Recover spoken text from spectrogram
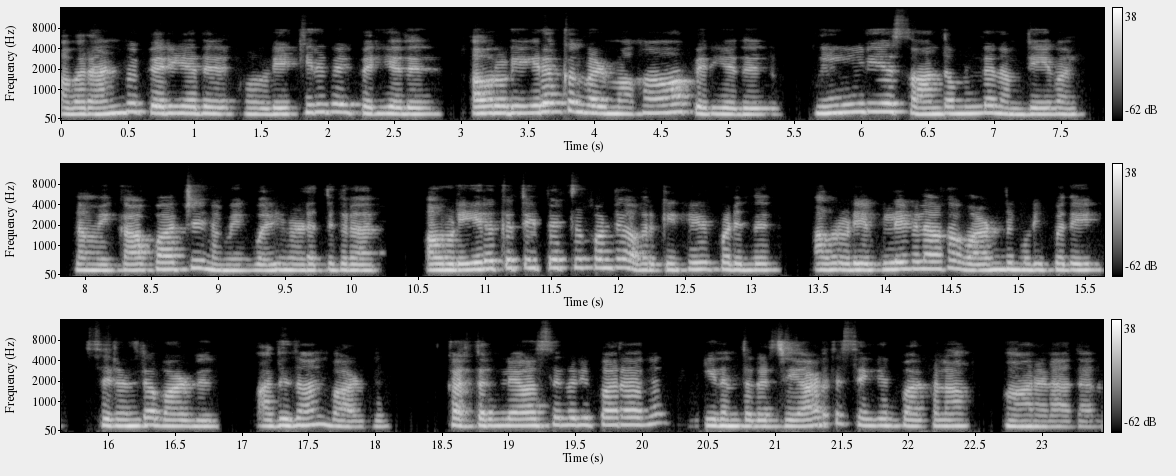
அவர் அன்பு பெரியது. அவருடைய கிருபை பெரியது. அவருடைய இரக்கங்கள் மகா பெரியது. நீடிய சாந்தமுள்ள நம் தேவன் நம்மை காப்பாற்றி நம்மை வழி நடத்துகிறார். அவருடைய இரக்கத்தை பெற்றுக்கொண்டு அவருக்கு கீழ்ப்படிந்து அவருடைய பிள்ளைகளாக வாழ்ந்து முடிப்பதே சிறந்த வாழ்வு. அதுதான் வாழ்வு. கர்த்தர்களை ஆசீர்வதிப்பாராக. இதன் தொடர்ச்சியை அடுத்து செய்தியில் பார்க்கலாம். மாறனாதான்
